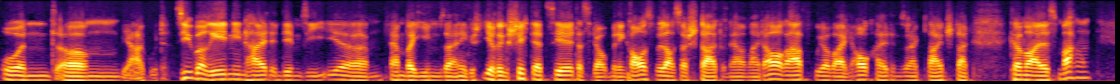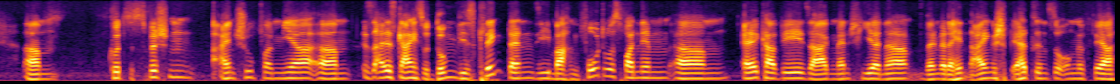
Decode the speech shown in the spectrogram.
Und ähm, ja, gut. Sie überreden ihn halt, indem sie äh, bei ihm seine, ihre Geschichte erzählt, dass sie da unbedingt raus will aus der Stadt. Und er meint auch, ah, früher war ich auch halt in so einer kleinen Stadt, können wir alles machen. Ähm, kurzes Zwischeneinschub von mir. Ähm, ist alles gar nicht so dumm, wie es klingt, denn sie machen Fotos von dem ähm, LKW, sagen, Mensch, hier, ne, wenn wir da hinten eingesperrt sind, so ungefähr,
